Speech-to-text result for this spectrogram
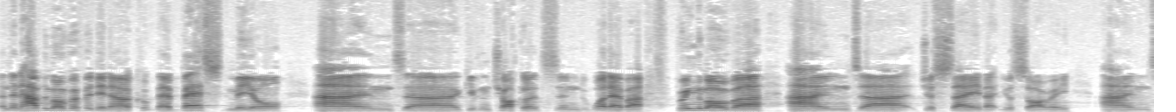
and then have them over for dinner, cook their best meal, and uh, give them chocolates and whatever. Bring them over and uh, just say that you're sorry, and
